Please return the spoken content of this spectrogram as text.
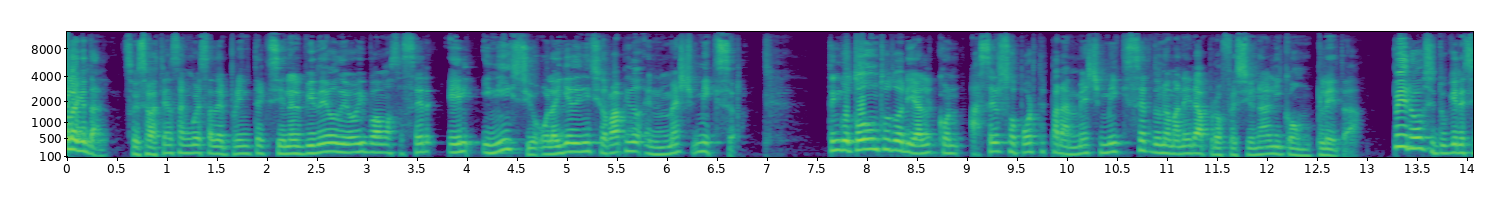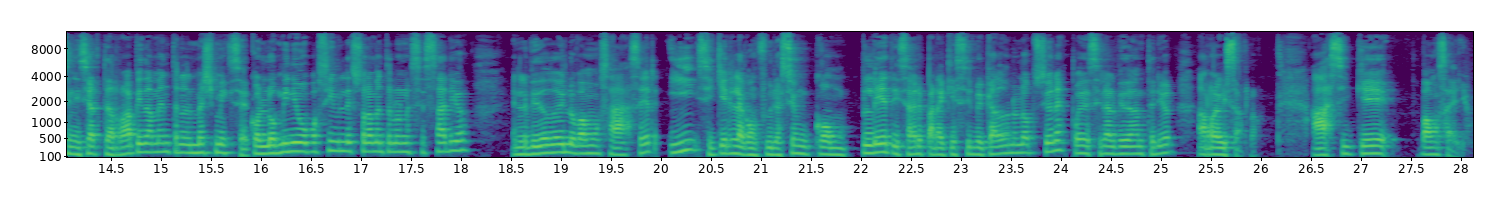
Hola, ¿qué tal? Soy Sebastián Sangüesa de Printex y en el video de hoy vamos a hacer el inicio o la guía de inicio rápido en Mesh Mixer. Tengo todo un tutorial con hacer soportes para Mesh Mixer de una manera profesional y completa. Pero si tú quieres iniciarte rápidamente en el Mesh Mixer con lo mínimo posible, solamente lo necesario, en el video de hoy lo vamos a hacer y si quieres la configuración completa y saber para qué sirve cada una de las opciones, puedes ir al video anterior a revisarlo. Así que vamos a ello.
